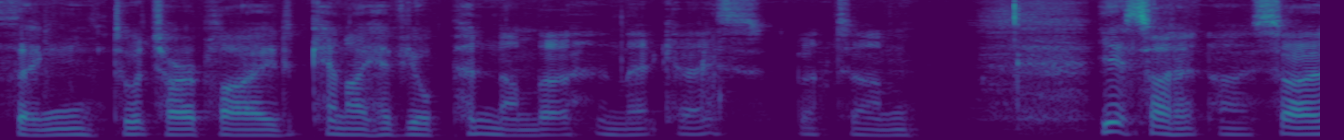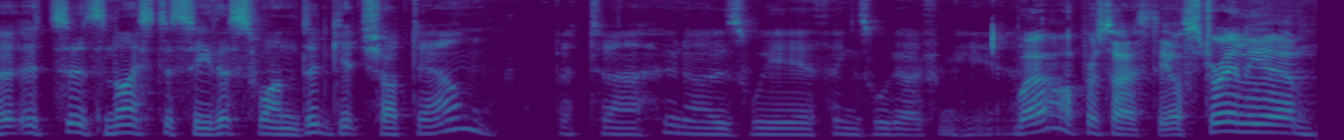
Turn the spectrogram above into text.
thing. To which I replied, "Can I have your PIN number in that case?" But um, yes, I don't know. So it's it's nice to see this one did get shot down, but uh, who knows where things will go from here. Well, precisely. Australia,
